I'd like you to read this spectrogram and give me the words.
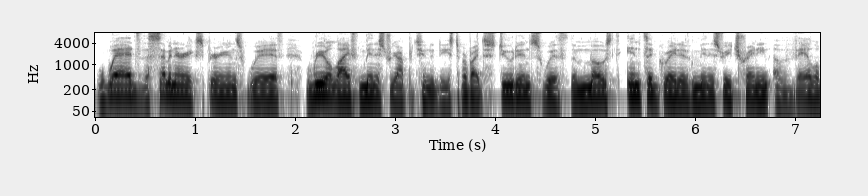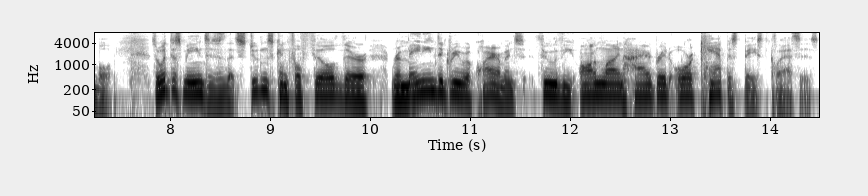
weds the seminary experience with real life ministry opportunities to provide students with the most integrative ministry training available. So, what this means is that students can fulfill their remaining degree requirements through the online, hybrid, or campus based classes.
